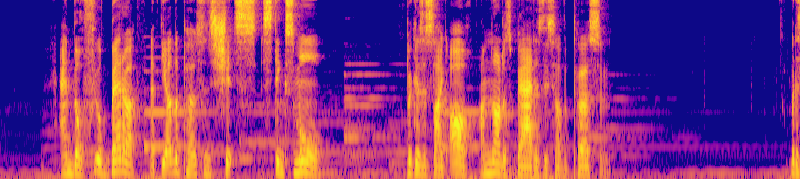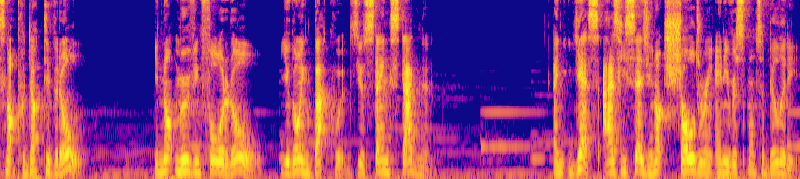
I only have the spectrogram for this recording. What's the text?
And they'll feel better that the other person's shit stinks more because it's like, oh, I'm not as bad as this other person. But it's not productive at all. You're not moving forward at all. You're going backwards. You're staying stagnant. And yes, as he says, you're not shouldering any responsibility.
